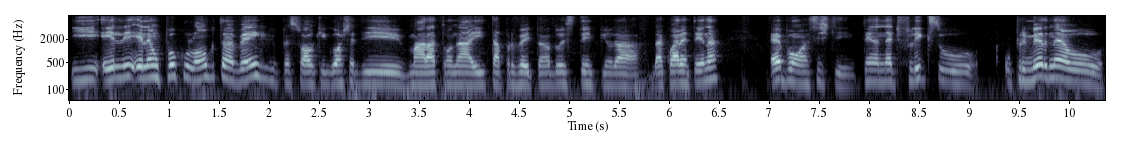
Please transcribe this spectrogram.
E ele, ele é um pouco longo também, o pessoal que gosta de maratonar aí, tá aproveitando esse tempinho da, da quarentena. É bom assistir. Tem na Netflix o, o primeiro, né? O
